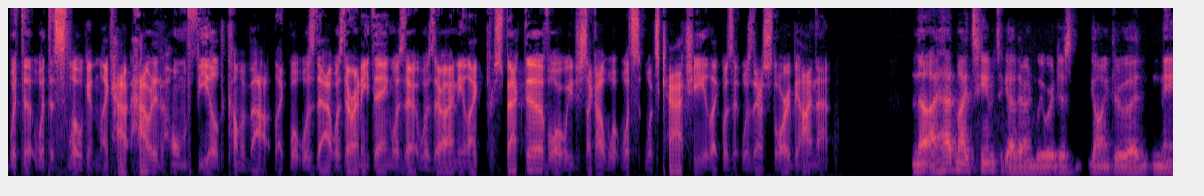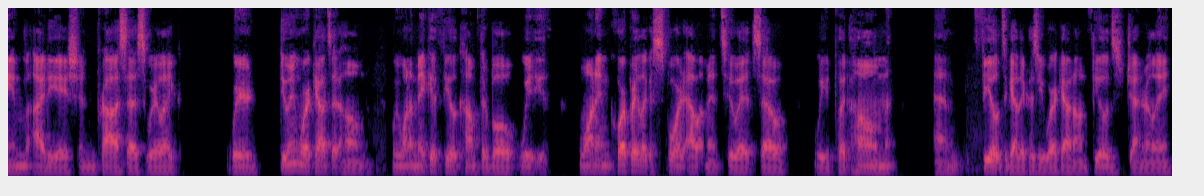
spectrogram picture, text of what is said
with the, with the slogan? Like how, how did home field come about? Like what was that? Was there anything, was there, was there any like perspective or were we just like, uh, what's, what's catchy? Like, was it, was there a story behind that? No, I had my team together and we were just going through a name ideation process. We're like, we're doing workouts at home. We want to make it feel comfortable. We want to incorporate like a sport element to it. So we put home and field together because you work out on fields generally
